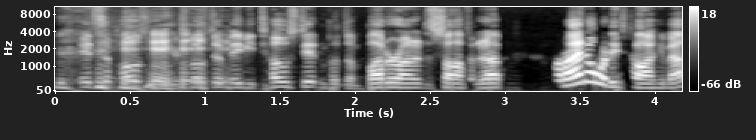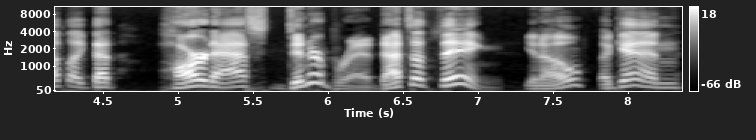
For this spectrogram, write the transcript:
It's supposed to. Be. You're supposed to maybe toast it and put some butter on it to soften it up. But I know what he's talking about, like that hard ass dinner bread. That's a thing. You know. Again,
